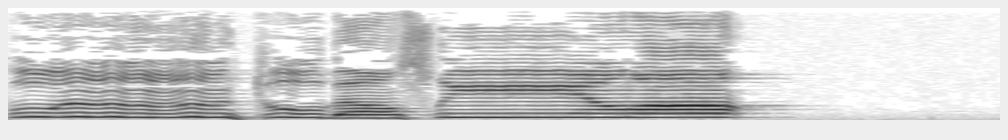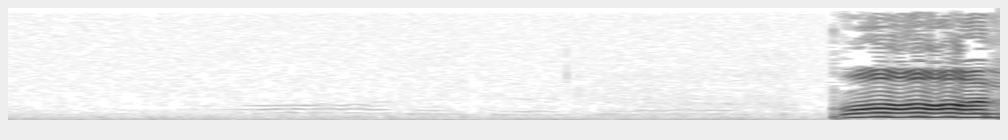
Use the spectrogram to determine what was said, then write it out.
كنت بصيرا. قال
